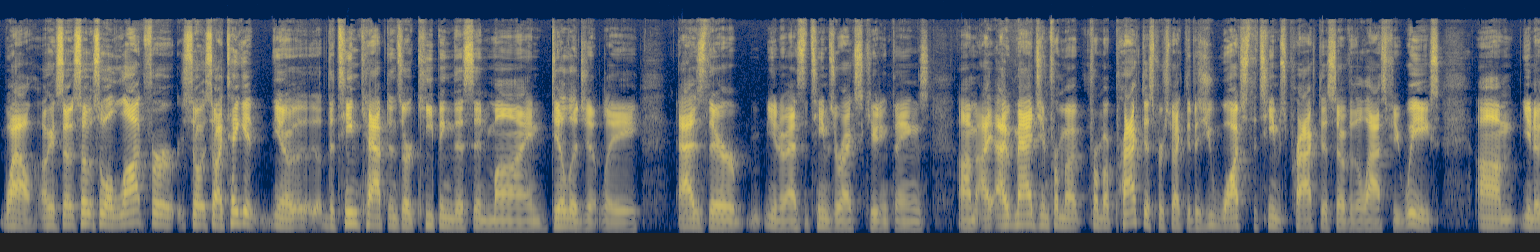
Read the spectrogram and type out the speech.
Wow. Okay. So so so a lot for so so I take it you know the team captains are keeping this in mind diligently as they're you know as the teams are executing things. Um, I, I imagine from a from a practice perspective, as you watch the teams practice over the last few weeks, um, you know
